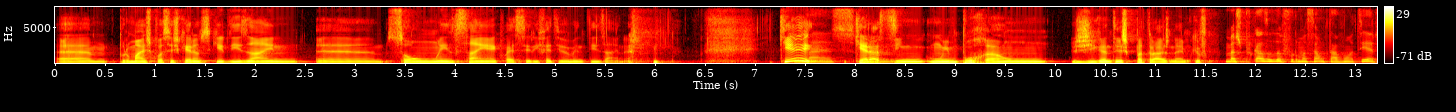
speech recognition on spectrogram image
ah, por mais que vocês queiram seguir design, ah, só um em 100 é que vai ser efetivamente designer. que, é, Mas, que era assim um empurrão gigantesco para trás, não é? Porque Mas por causa da formação que estavam a ter.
